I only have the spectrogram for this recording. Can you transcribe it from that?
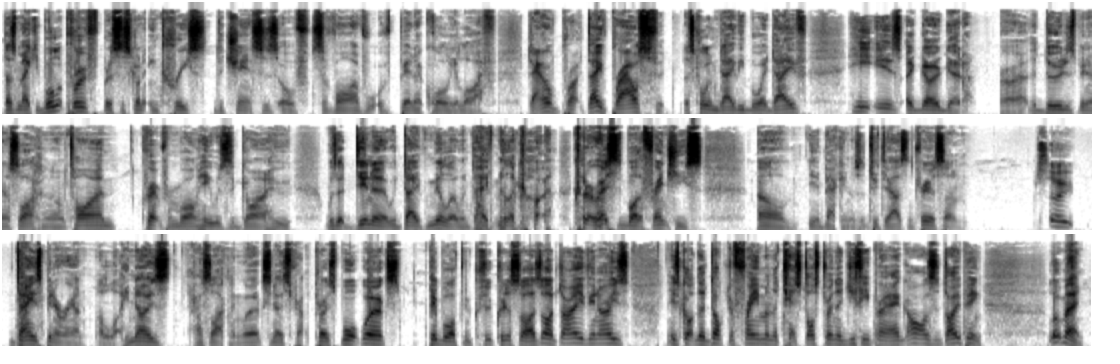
Doesn't make you bulletproof, but it's just going to increase the chances of survival of better quality of life. Dave, Dave Brailsford, let's call him Davy Boy Dave, he is a go getter. Alright, the dude has been in cycling a long time. Correct from wrong, he was the guy who was at dinner with Dave Millar when Dave Millar got, got arrested by the Frenchies um, know, back in was it 2003 or something. So Dave's been around a lot. He knows how cycling works. He knows how pro sport works people often criticise, oh, Dave, you know, he's he's got the Dr. Freeman, the testosterone, the jiffy bag, oh, it's doping. Look, man,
